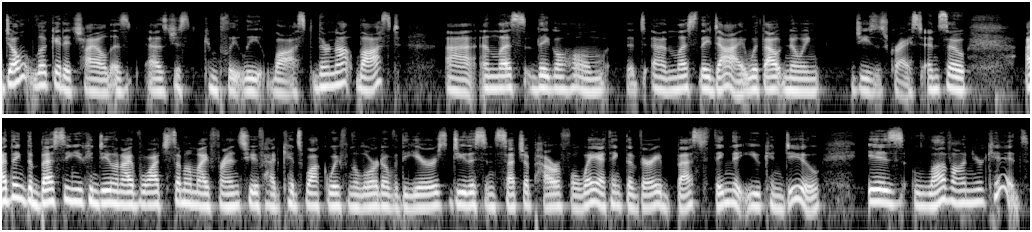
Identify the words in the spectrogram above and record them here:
don't look at a child as as just completely lost. They're not lost uh, unless they go home, unless they die without knowing Jesus Christ. And so, I think the best thing you can do, and I've watched some of my friends who have had kids walk away from the Lord over the years do this in such a powerful way. I think the very best thing that you can do is love on your kids.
